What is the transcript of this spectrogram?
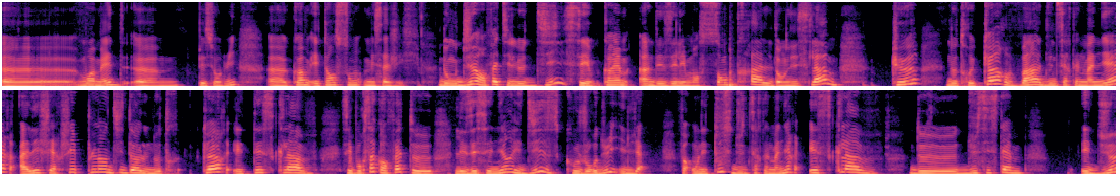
euh, Mohamed, paix sur lui, comme étant son messager. Donc Dieu, en fait, il le dit, c'est quand même un des éléments centraux dans l'islam, que notre cœur va d'une certaine manière aller chercher plein d'idoles. Notre cœur est esclave. C'est pour ça qu'en fait, euh, les Esséniens, ils disent qu'aujourd'hui, il y a... Enfin, on est tous d'une certaine manière esclaves de, du système. Et Dieu,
